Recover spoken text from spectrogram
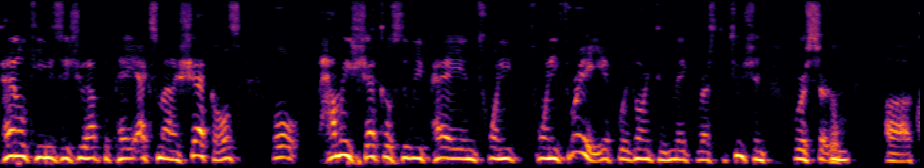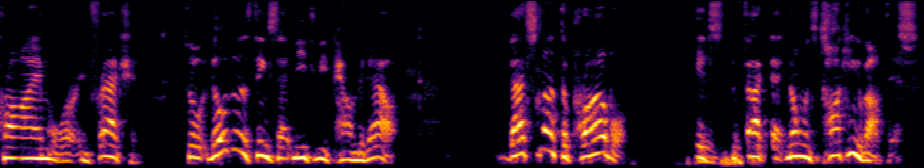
penalties is you have to pay X amount of shekels, well, how many shekels do we pay in 2023 if we're going to make restitution for a certain uh, crime or infraction? So those are the things that need to be pounded out. That's not the problem. It's mm-hmm. the fact that no one's talking about this.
